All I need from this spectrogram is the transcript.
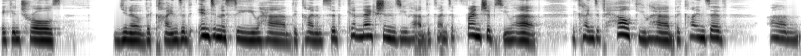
It controls you know, the kinds of intimacy you have, the kinds of connections you have, the kinds of friendships you have, the kinds of health you have, the kinds of, um,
